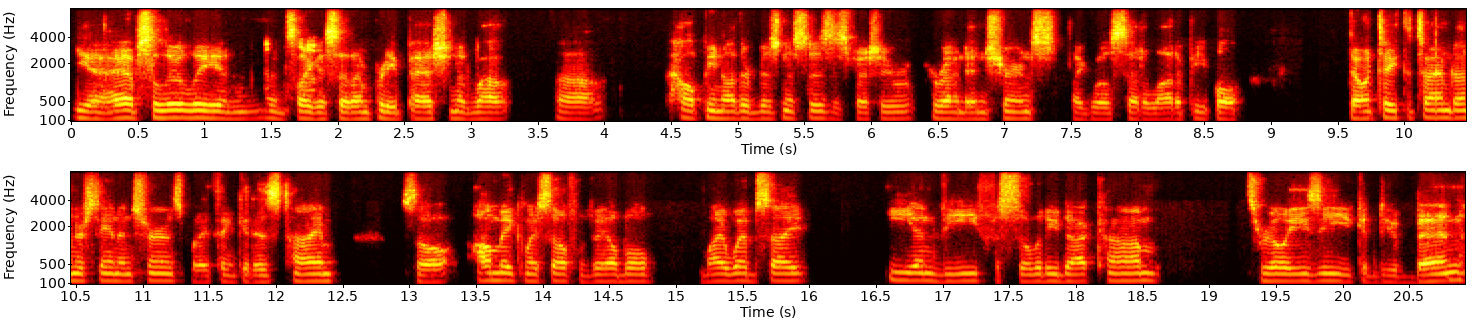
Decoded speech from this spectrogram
Yeah absolutely. And it's like i said i'm pretty passionate about uh, helping other businesses especially around insurance. Like will said a lot of people don't take the time to understand insurance but i think it is time. So i'll make myself available. My website envfacility.com. It's real easy. You can do ben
